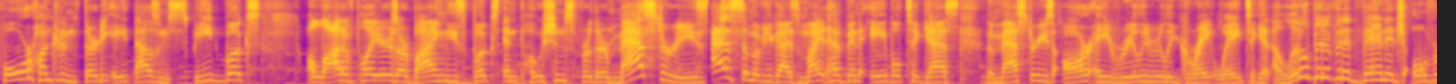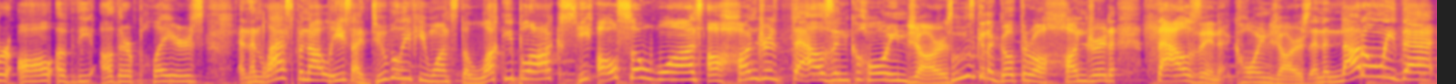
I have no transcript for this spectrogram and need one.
438,000 speed books, A lot of players are buying these books and potions for their masteries. As some of you guys might have been able to guess, the masteries are a really, really great way to get a little bit of an advantage over all of the other players. And then last but not least, I do believe he wants the lucky blocks. He also wants a hundred thousand coin jars. Who's gonna go through a hundred thousand coin jars? And then not only that,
